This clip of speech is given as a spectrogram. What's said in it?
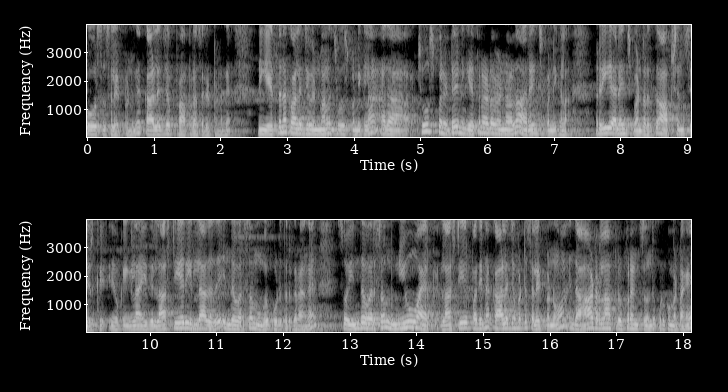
கோர்ஸை செலக்ட் பண்ணுங்கள் காலேஜை ப்ராப்பராக செலக்ட் பண்ணுங்கள் நீங்கள் எத்தனை காலேஜ் வேணுமாலும் சூஸ் பண்ணிக்கலாம். அதை சூஸ் பண்ணிவிட்டு நீங்கள் எத்தனை இடம் வேணாலும் அரேஞ்ச் பண்ணிக்கலாம். ரீ அரேஞ்ச் பண்ணுறதுக்கு ஆப்ஷன்ஸ் இருக்குது ஓகேங்களா இது லாஸ்ட் இயர் இல்லாதது இந்த வருஷம் உங்கள் கொடுத்துருக்குறாங்க. ஸோ இந்த வருஷம் நியூவாக இருக்குது லாஸ்ட் இயர் பார்த்தீங்கன்னா காலேஜை மட்டும் செலக்ட் பண்ணுவோம். இந்த ஆர்டர்லாம் ப்ரிஃபரன்ஸ் வந்து கொடுக்க மாட்டாங்க.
